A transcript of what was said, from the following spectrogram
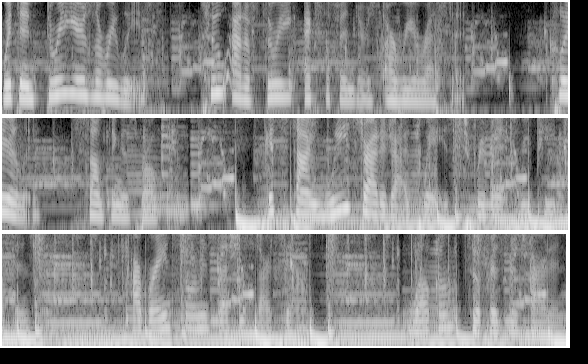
Within three years of release, two out of three ex offenders are rearrested. Clearly, something is broken. It's time we strategize ways to prevent repeat offenses. Our brainstorming session starts now. Welcome to A Prisoner's Pardon.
